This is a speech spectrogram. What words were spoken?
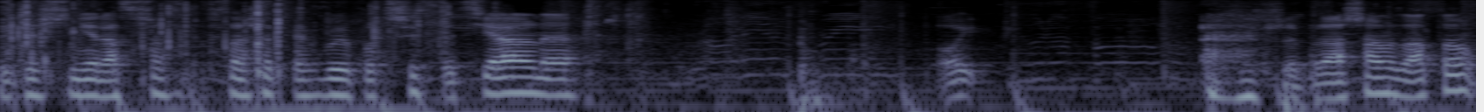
Chociaż nieraz w szas- w saszetkach były po trzy specjalne. Oj. Przepraszam za to.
